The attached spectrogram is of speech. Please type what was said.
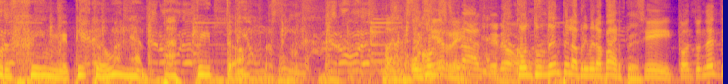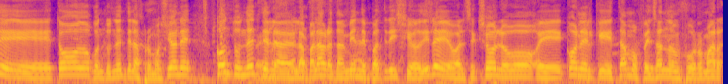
Por fin metiste una papito. Un cierre. Contundente la primera parte. Sí, contundente todo, contundente las promociones, contundente la, la palabra también de Patricio Dileva, el sexólogo, eh, con el que estamos pensando en formar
